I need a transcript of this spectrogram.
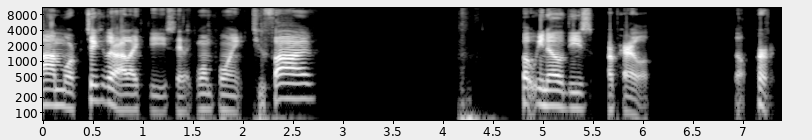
I'm more particular. I like the, say, like 1.25. But we know these are parallel. So, perfect.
